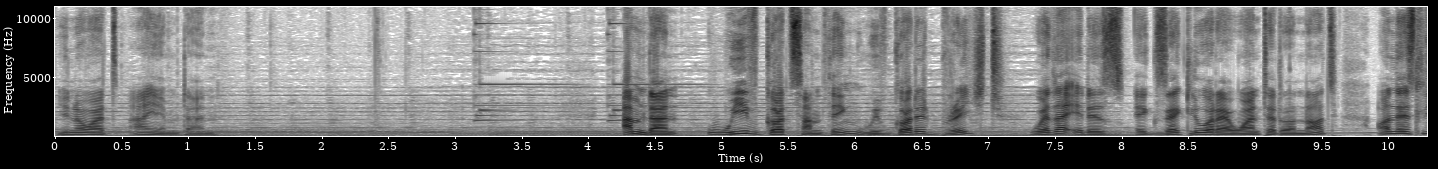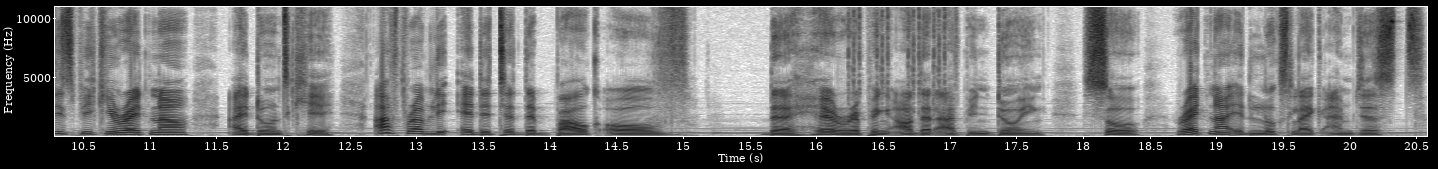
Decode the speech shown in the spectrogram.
You know what? I am done. I'm done. We've got something. We've got it bridged. Whether it is exactly what I wanted or not, honestly speaking, right now, I don't care. I've probably edited the bulk of the hair ripping out that I've been doing. So right now, it looks like I'm just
